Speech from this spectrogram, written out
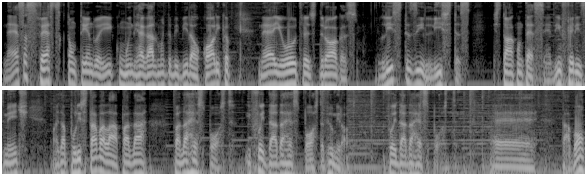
Né? Essas festas que estão tendo aí, com muito regado, muita bebida alcoólica né? e outras drogas, listas e listas, que estão acontecendo. Infelizmente, mas a polícia estava lá para dar, dar resposta. E foi dada a resposta, viu, Miraldo? Foi dada a resposta. É, tá bom?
